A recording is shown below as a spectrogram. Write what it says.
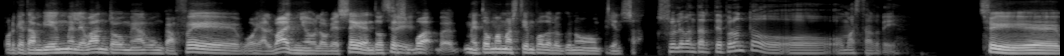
porque también me levanto, me hago un café, voy al baño, lo que sea. Entonces me toma más tiempo de lo que uno piensa. ¿Suele levantarte pronto o más tarde? Sí, eh,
